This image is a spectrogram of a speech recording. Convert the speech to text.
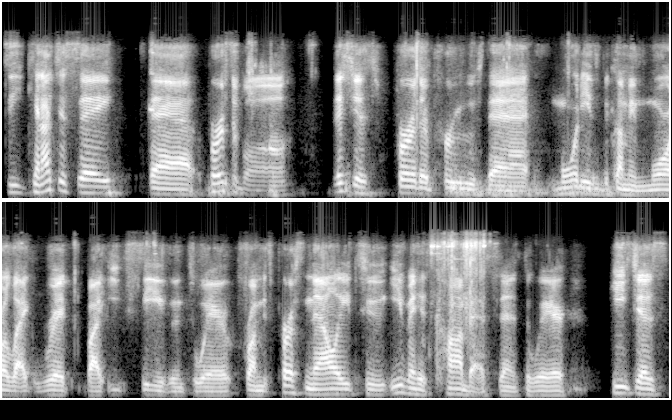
See, can I just say that first of all, this just further proves that Morty is becoming more like Rick by each season, to where from his personality to even his combat sense, to where he's just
